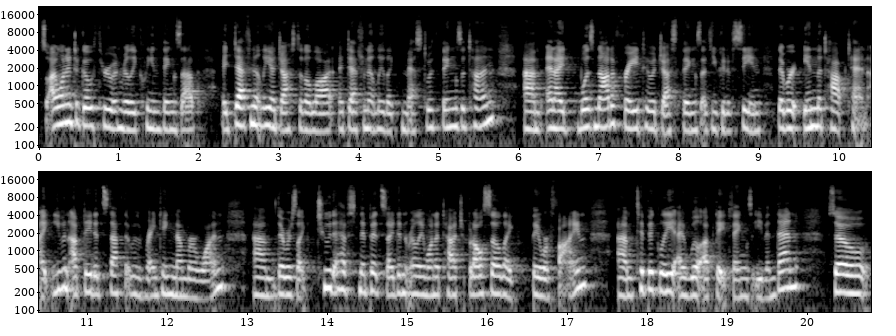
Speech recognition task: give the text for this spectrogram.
So i wanted to go through and really clean things up. I definitely adjusted a lot. I definitely like messed with things a ton. Um, and i was not afraid to adjust things as you could have seen that were in the top 10 i even updated stuff that was ranking number one. Um, there was like two that have snippets i didn't really want to touch but also like they were fine. Um, typically i will update things even then. So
